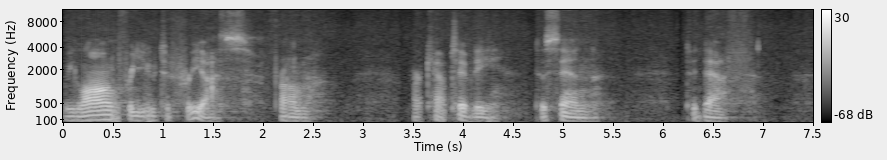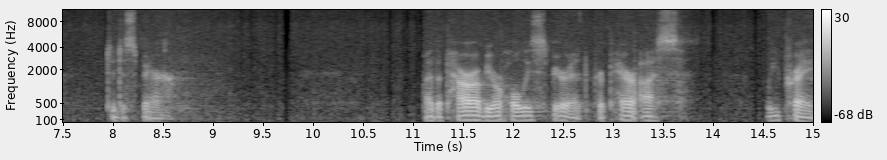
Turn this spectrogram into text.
We long for you to free us from our captivity to sin, to death to despair. By the power of your Holy Spirit, prepare us, we pray.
